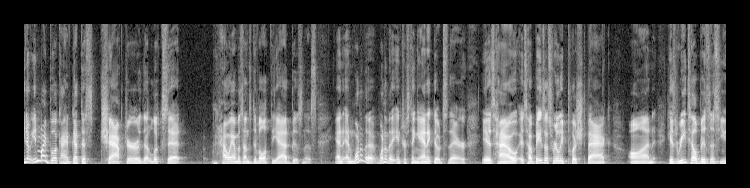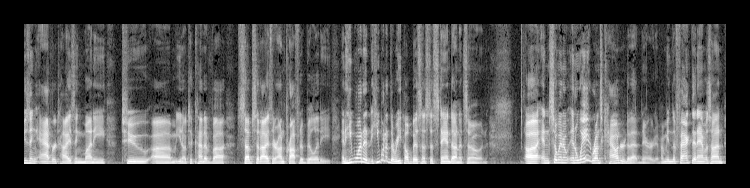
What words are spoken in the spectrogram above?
you know, in my book, I've got this chapter that looks at how Amazon's developed the ad business. And and one of the one of the interesting anecdotes there is how is how Bezos really pushed back on his retail business using advertising money to um, you know to kind of uh, subsidize their unprofitability. And he wanted he wanted the retail business to stand on its own. Uh, and so in a, in a way it runs counter to that narrative. I mean the fact that Amazon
